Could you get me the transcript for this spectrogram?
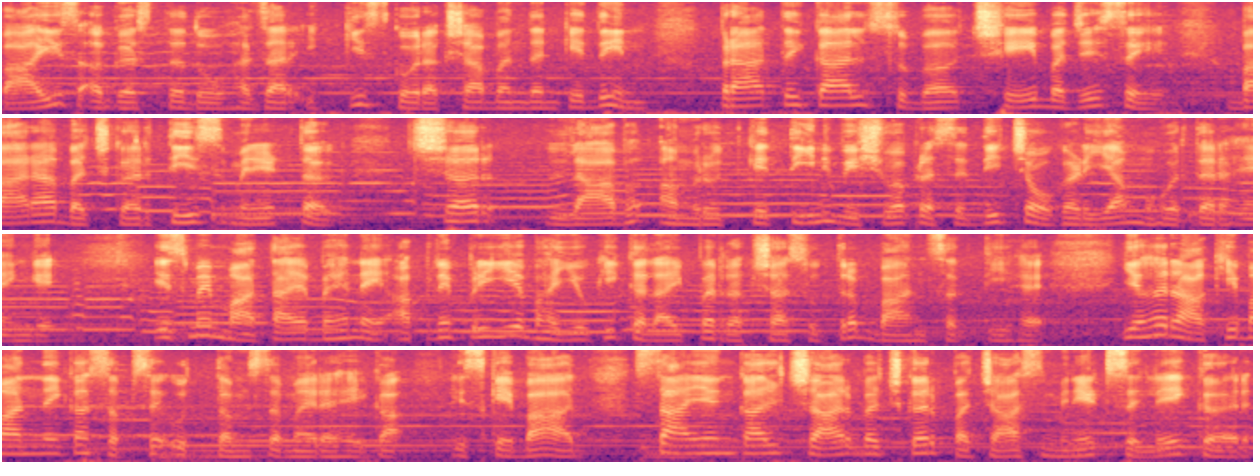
22 अगस्त 2021 को रक्षाबंधन के दिन प्रातःकाल सुबह 6 बजे से बारह बजकर तीस मिनट तक चर लाभ अमृत के तीन विश्व प्रसिद्धि चौघड़िया मुहूर्त रहेंगे। इसमें माताएँ बहनें अपने प्रिय भाइयों की कलाई पर रक्षा सूत्र बाँध सकती है। यह राखी बांधने का सबसे उत्तम समय रहेगा। इसके बाद सायंकाल चार बजकर पचास मिनट से लेकर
